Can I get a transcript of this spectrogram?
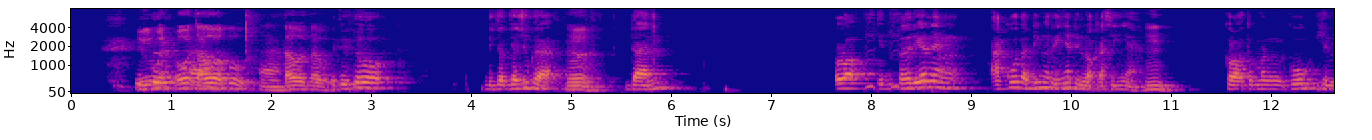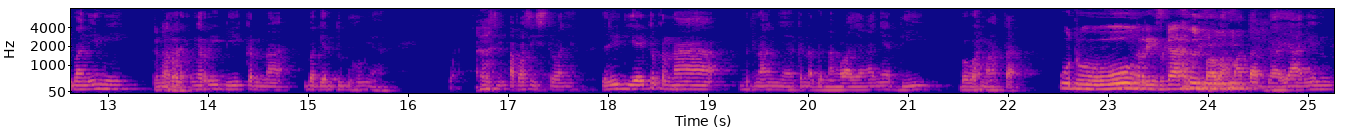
Itu, Ilman oh nah, tahu. aku. Nah, tahu tahu. itu itu di Jogja juga. Heh. dan lo itu tadi kan yang aku tadi ngerinya di lokasinya. Hmm. kalau temanku Hilman ini Kenapa? ngeri, ngeri di kena bagian tubuhnya. Apa sih, apa sih istilahnya? Jadi dia itu kena benangnya kena benang layangannya di bawah mata Waduh, ngeri sekali. bawah mata bayangin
